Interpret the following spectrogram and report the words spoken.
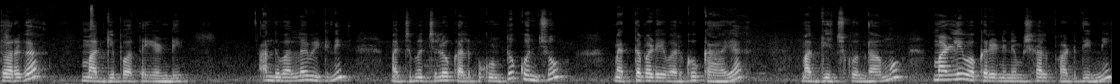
త్వరగా మగ్గిపోతాయండి. అందువల్ల వీటిని మధ్య మధ్యలో కలుపుకుంటూ కొంచెం మెత్తబడే వరకు కాయ మగ్గించుకుందాము. మళ్ళీ ఒక రెండు నిమిషాల పాటు దీన్ని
